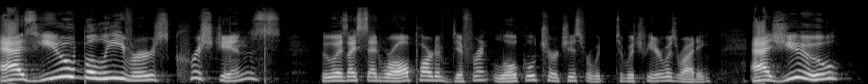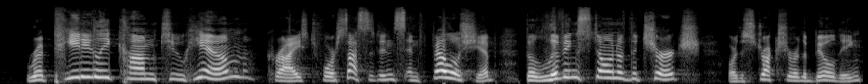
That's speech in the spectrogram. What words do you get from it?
As you believers, Christians, who, as I said, were all part of different local churches for which, to which Peter was writing, as you repeatedly come to him, Christ, for sustenance and fellowship, the living stone of the church, or the structure of the building,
